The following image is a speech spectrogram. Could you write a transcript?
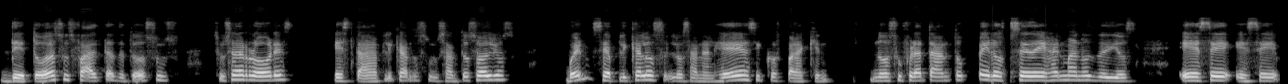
De todas sus faltas, de todos sus, sus errores, está aplicando sus santos óleos. Bueno, se aplica los, los analgésicos para que no sufra tanto, pero se deja en manos de Dios ese, ese,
